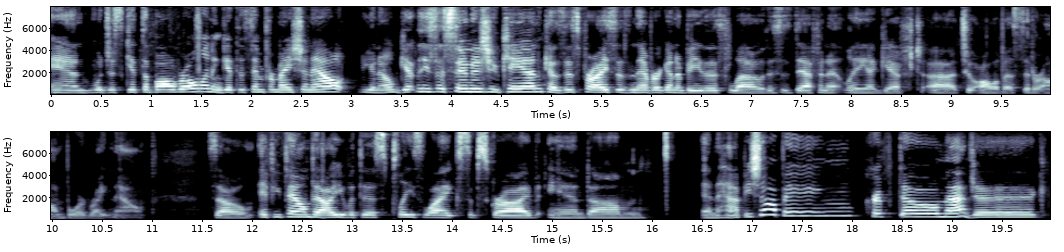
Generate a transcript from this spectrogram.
and we'll just get the ball rolling and get this information out. You know, get these as soon as you can because this price is never going to be this low. This is definitely a gift uh, to all of us that are on board right now. So if you found value with this, please like, subscribe, and um, and happy shopping, crypto magic.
